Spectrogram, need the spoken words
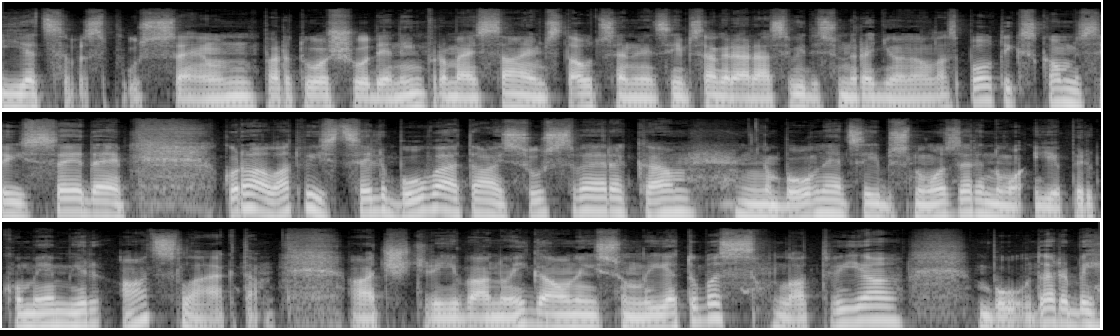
Iecavas pusē, un par to šodien informēja Saimnes tautsēmniecības agrārās vidas un reģionālās politikas komisijas sēdē, kurā Latvijas ceļu būvētājs uzsvēra, ka būvniecības nozare no iepirkumiem ir atslēgta. Atšķirībā no Igaunijas un Lietuvas, Latvijā būvdarbi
